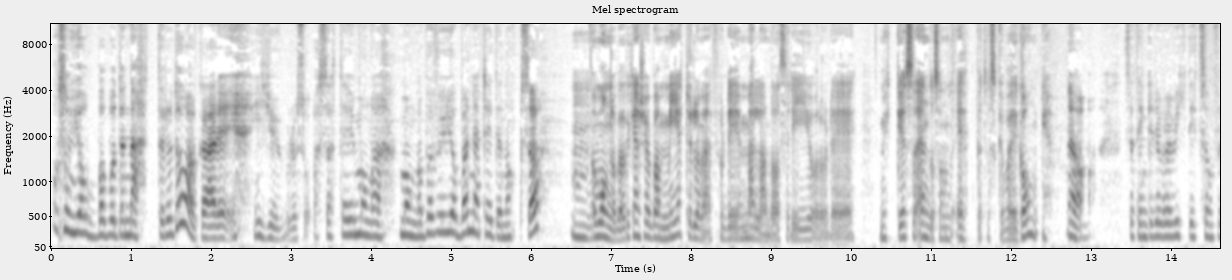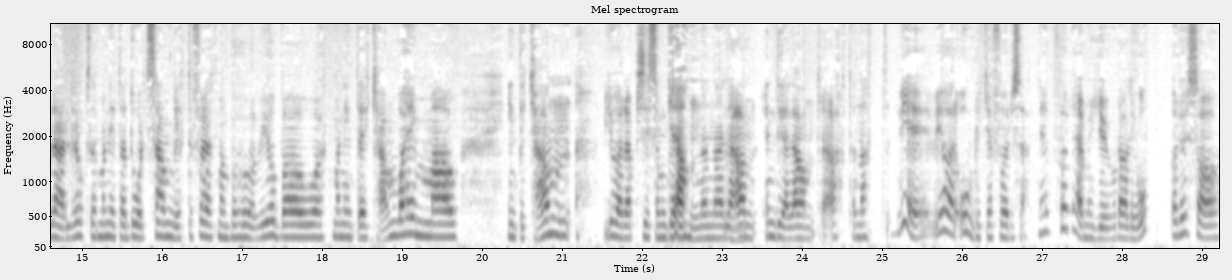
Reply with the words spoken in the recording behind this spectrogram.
Och som jobbar både nätter och dagar i, i jul och så. Så att det är ju många, många behöver ju jobba den här tiden också. Mm, och många behöver kanske jobba mer till och med för det är mellandagsreor och det är mycket så ändå som är öppet och ska vara igång. Ja. Så jag tänker det var viktigt som förälder också att man inte har dåligt samvete för att man behöver jobba och att man inte kan vara hemma och inte kan göra precis som grannen eller an, en del andra. Utan att vi, är, vi har olika förutsättningar för det här med jul allihop. Och du sa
